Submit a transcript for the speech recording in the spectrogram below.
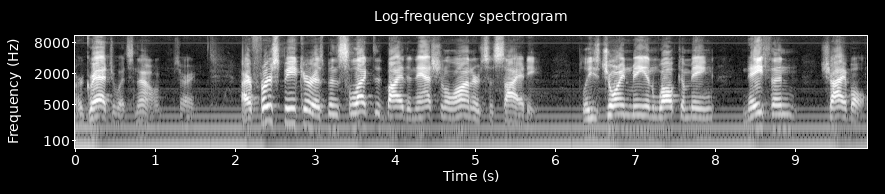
or graduates now, sorry. Our first speaker has been selected by the National Honor Society. Please join me in welcoming Nathan Scheibel.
